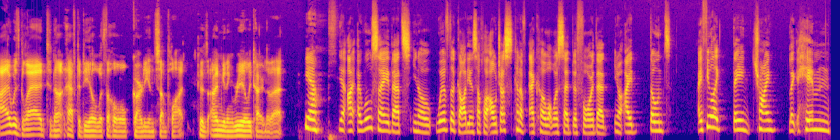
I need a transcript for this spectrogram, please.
I was glad to not have to deal with the whole Guardian subplot because I'm getting really tired of that. yeah Yeah, I, I will say that, you know, with the Guardian subplot, I'll just kind of echo what was said before that, you know, I don't I feel like they trying like him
